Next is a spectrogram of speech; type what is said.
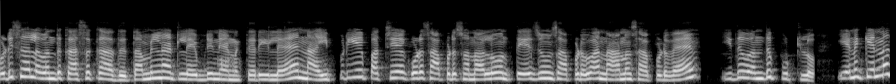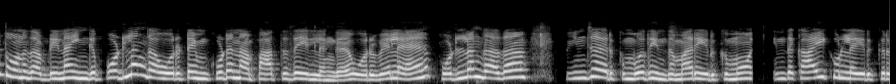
ஒடிசாவில் வந்து கசக்காது. தமிழ்நாட்டில் எப்படின்னு எனக்கு தெரியல. நான் இப்படியே பச்சையாக கூட சாப்பிட சொன்னாலும் தேஜும் சாப்பிடுவா நானும் சாப்பிடுவேன். இது வந்து புட்லோ. எனக்கு என்ன தோணுது அப்படின்னா இங்கே பொடலங்காய் ஒரு டைம் கூட நான் பார்த்ததே இல்லைங்க. ஒருவேளை பொடலங்காய் தான் பிஞ்சாக இருக்கும்போது இந்த மாதிரி இருக்குமோ? இந்த காய்க்குள்ளே இருக்கிற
